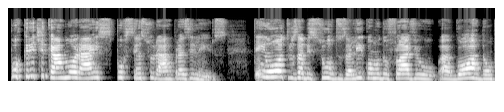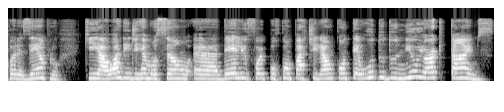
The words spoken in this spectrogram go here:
por criticar Moraes por censurar brasileiros. Tem outros absurdos ali, como o do Flávio uh, Gordon, por exemplo, que a ordem de remoção uh, dele foi por compartilhar um conteúdo do New York Times,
